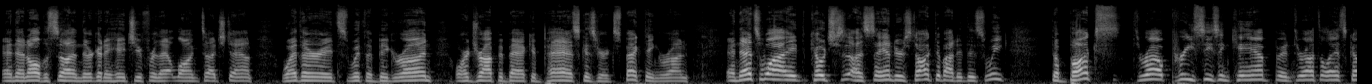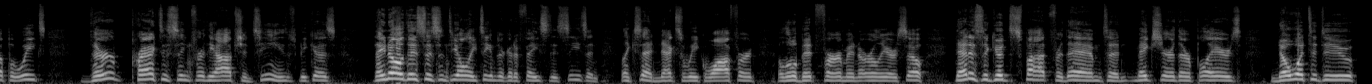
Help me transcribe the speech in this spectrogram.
And then all of a sudden, they're going to hit you for that long touchdown, whether it's with a big run or drop it back and pass because you're expecting run. And that's why Coach uh, Sanders talked about it this week. The Bucks throughout preseason camp and throughout the last couple of weeks, they're practicing for the option teams because – they know this isn't the only team they're going to face this season. Like I said, next week, Wofford, a little bit Furman earlier. So that is a good spot for them to make sure their players know what to do,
